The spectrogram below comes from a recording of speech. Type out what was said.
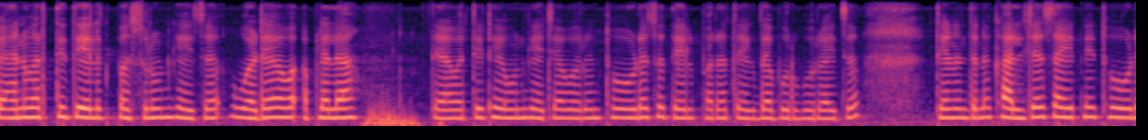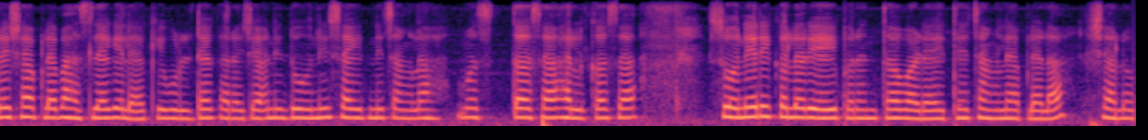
पॅनवरती तेल पसरून घ्यायचं. वड्या आपल्याला त्यावरती ठेवून घ्यायच्या. वरून थोडंसं तेल परत एकदा बुरबुरायचं. त्यानंतर खालच्या साईडने थोड्याशा आपल्या भाजल्या गेल्या की उलट्या करायच्या. आणि दोन्ही साईडने चांगला मस्त असा हलकासा सोनेरी कलर येईपर्यंत वड्या इथे चांगल्या आपल्याला शालो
